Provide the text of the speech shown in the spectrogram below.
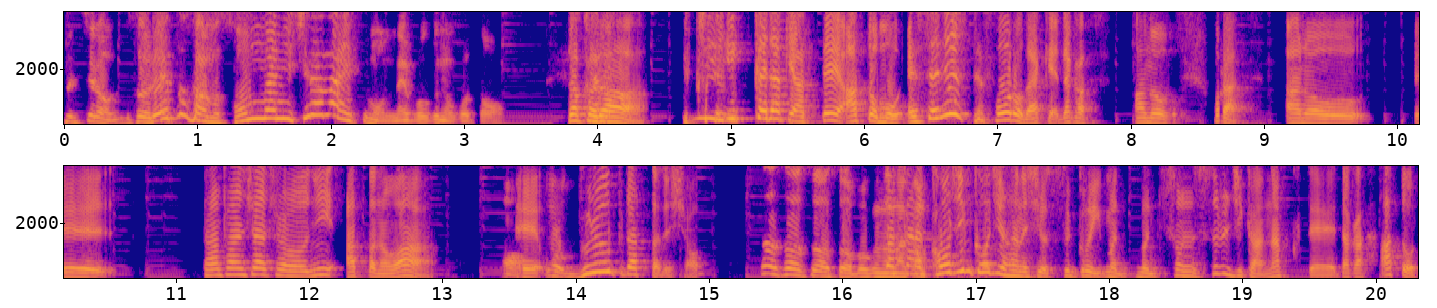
もちろん、そう、レッドさんもそんなに知らないですもんね、僕のこと。だから、一回だけあって、あともう SNS でフォローだけ。だから、あの、ほら、あの、えー、短パン社長に会ったのは、えー、グループだったでしょ？そうそうそうそう、僕のだから個人個人の話をすごい、まあ、まあ、そする時間なくて、だからあと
